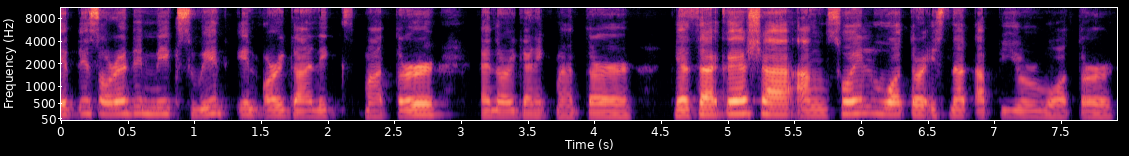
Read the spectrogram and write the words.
it is already mixed with inorganic matter and organic matter. Kaya, kaya siya, ang soil water is not a pure water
